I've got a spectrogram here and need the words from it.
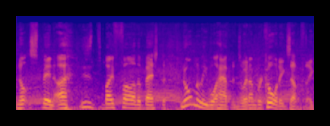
not spin. Uh, this is by far the best. Normally, what happens when I'm recording something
